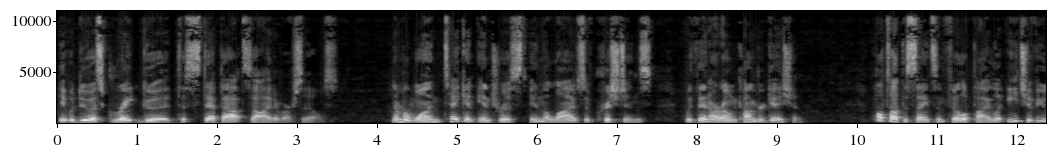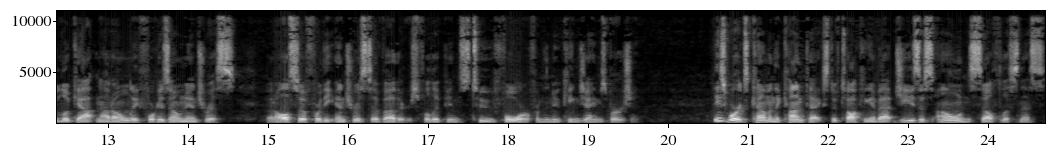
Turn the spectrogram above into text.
it would do us great good to step outside of ourselves. Number one, take an interest in the lives of Christians within our own congregation. Paul taught the saints in Philippi, let each of you look out not only for his own interests, but also for the interests of others. Philippians 2 4 from the New King James Version. These words come in the context of talking about Jesus' own selflessness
